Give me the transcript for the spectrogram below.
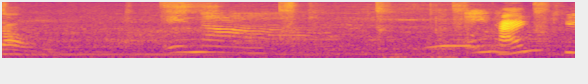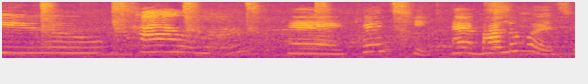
দাও। এই না ভালো হয়েছে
